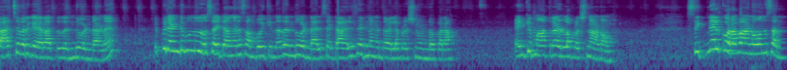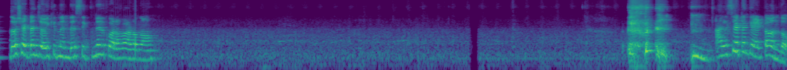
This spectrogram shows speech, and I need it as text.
വാച്ചവർ കയറാത്തത് എന്തുകൊണ്ടാണ്? ഇപ്പൊ രണ്ടു മൂന്ന് ദിവസമായിട്ട് അങ്ങനെ സംഭവിക്കുന്നത്. എന്തുകൊണ്ടാണ് അൽസേട്ടാ അൽസേട്ടന് അങ്ങനത്തെ വല്ല പ്രശ്നമുണ്ടോ പറ. എനിക്ക് മാത്രമുള്ള പ്രശ്നമാണോ? സിഗ്നൽ കുറവാണോ എന്ന് സന്തോഷേട്ടൻ ചോദിക്കുന്നുണ്ട്. സിഗ്നൽ കുറവാണോന്നോ? അലസേട്ടൻ കേട്ടോ എന്തോ?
